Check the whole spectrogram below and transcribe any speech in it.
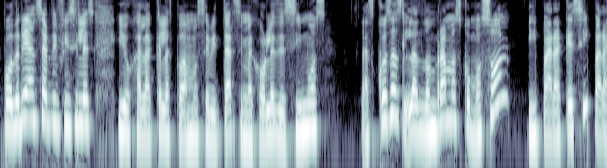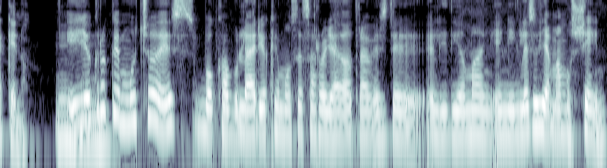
podrían ser difíciles y ojalá que las podamos evitar si mejor les decimos las cosas las nombramos como son y para qué sí, para qué no. Y yo creo que mucho es vocabulario que hemos desarrollado a través del de idioma, en inglés lo llamamos shame,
